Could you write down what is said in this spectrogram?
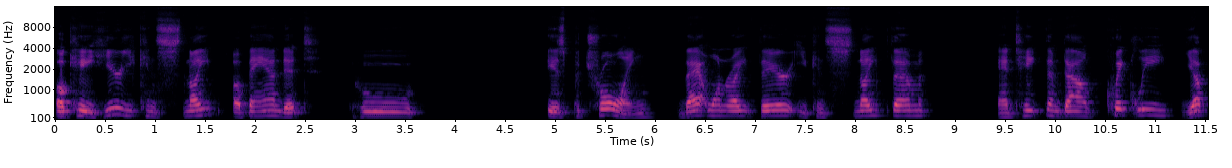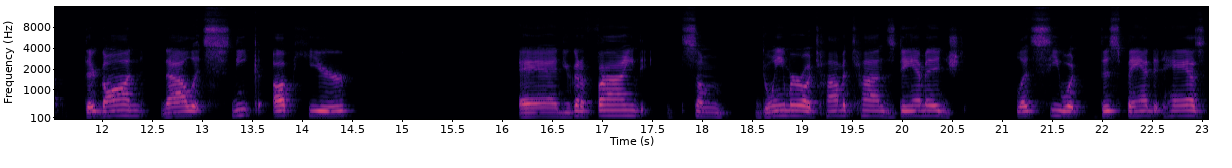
Okay, here you can snipe a bandit who is patrolling. That one right there, you can snipe them and take them down quickly. Yep, they're gone. Now let's sneak up here. And you're going to find some Dwemer automatons damaged. Let's see what this bandit has.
